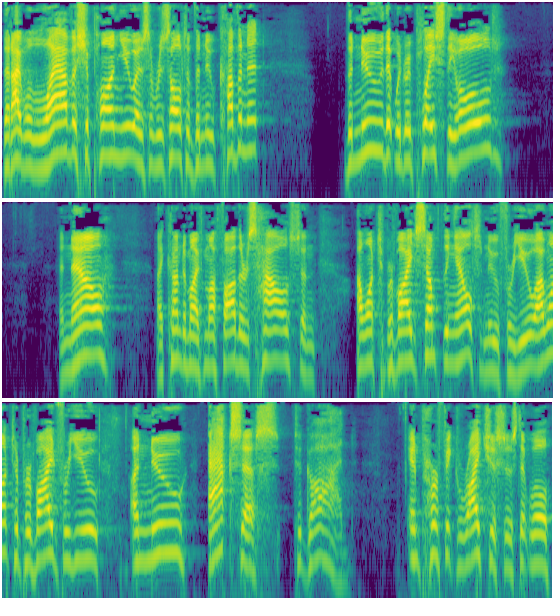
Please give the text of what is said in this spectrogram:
that I will lavish upon you as a result of the new covenant, the new that would replace the old. And now I come to my, my father's house and I want to provide something else new for you. I want to provide for you a new access to God in perfect righteousness that will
